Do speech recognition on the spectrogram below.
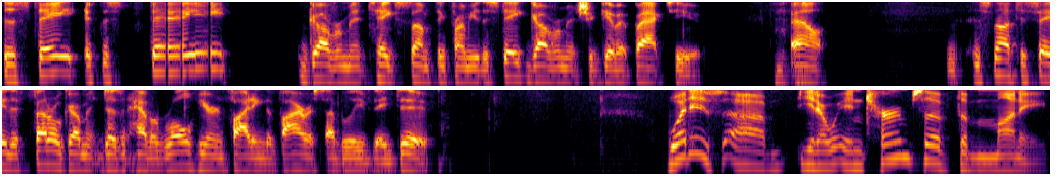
The state, if the state government takes something from you, the state government should give it back to you. Mm-hmm. Now, it's not to say the federal government doesn't have a role here in fighting the virus. I believe they do. What is, um, you know, in terms of the money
